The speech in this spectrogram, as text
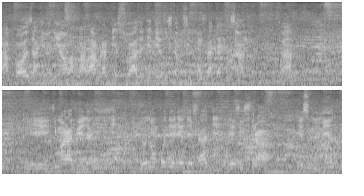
após a reunião, a palavra abençoada de Deus, estão se confraternizando, tá? E que maravilha! E eu não poderia deixar de registrar esse momento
